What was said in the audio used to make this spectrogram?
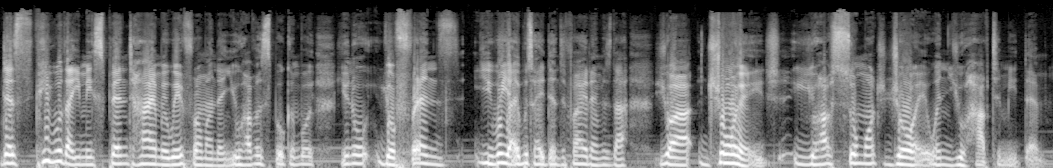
There's people that you may spend time away from and then you haven't spoken but you know your friends you way you're able to identify them is that you are joy you have so much joy when you have to meet them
